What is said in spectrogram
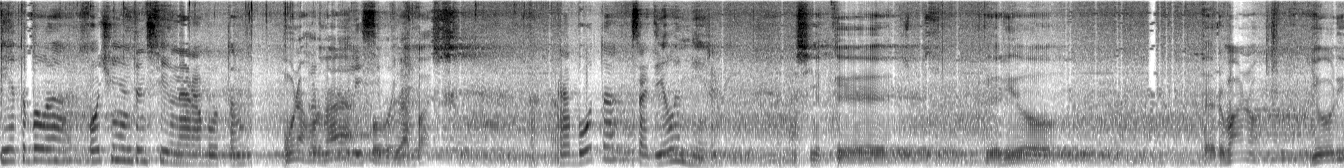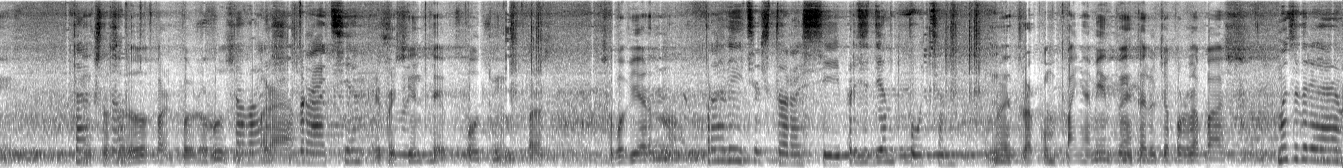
И это была очень интенсивная работа. una jornada Проводили por la сегодня. paz. Работа за дело мира. Así es que, querido hermano Yuri, Так nuestros что, saludos para el pueblo ruso, para братья, el presidente Putin, para su gobierno, правительство России, президент Путин, nuestro acompañamiento en esta lucha por la paz мы заверяем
